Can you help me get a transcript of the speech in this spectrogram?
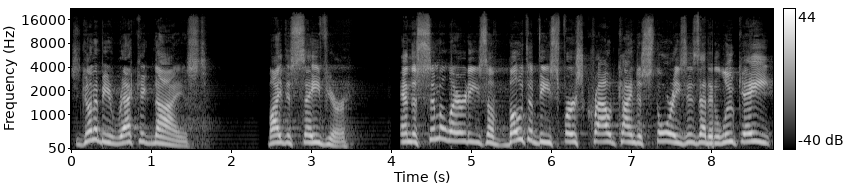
she's going to be recognized by the Savior. And the similarities of both of these first crowd kind of stories is that in Luke 8,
